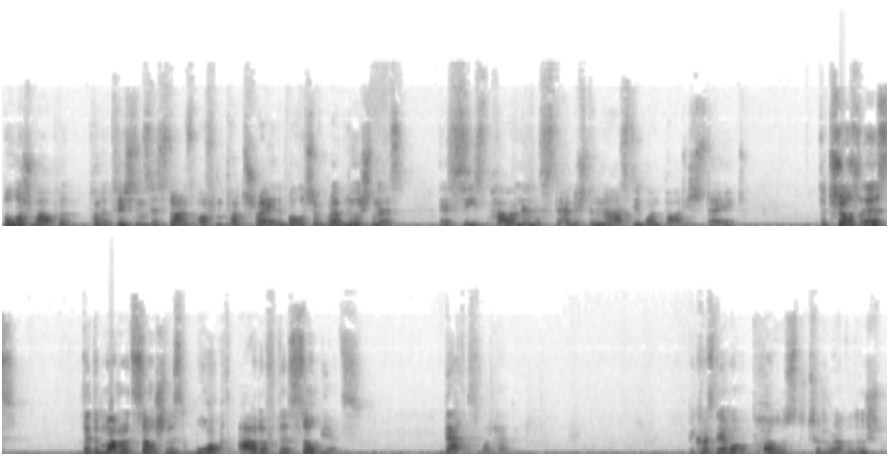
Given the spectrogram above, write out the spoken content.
bourgeois po- politicians, historians often portray the Bolshevik revolution as they seized power and then established a nasty one party state. The truth is that the moderate socialists walked out of the Soviets. That is what happened. Because they were opposed to the revolution.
